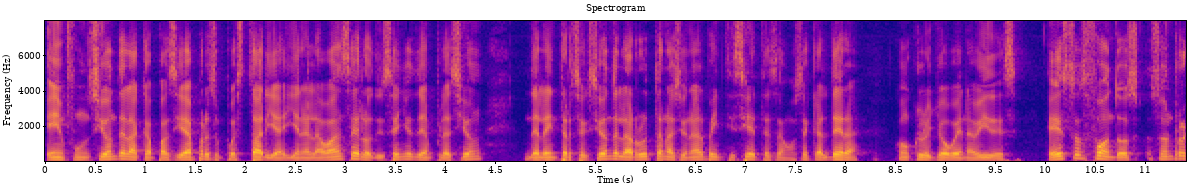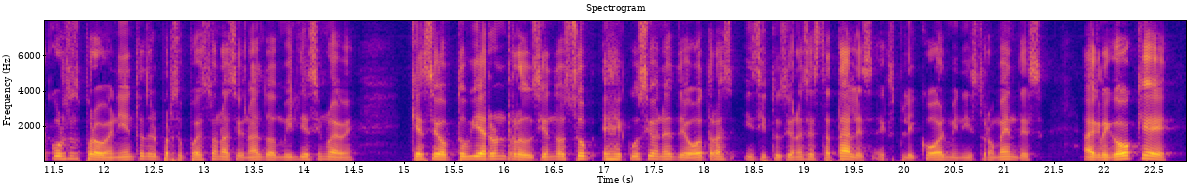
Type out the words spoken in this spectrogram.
en función de la capacidad presupuestaria y en el avance de los diseños de ampliación de la intersección de la Ruta Nacional 27 San José Caldera, concluyó Benavides. Estos fondos son recursos provenientes del presupuesto nacional 2019 que se obtuvieron reduciendo subejecuciones de otras instituciones estatales, explicó el ministro Méndez. Agregó que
